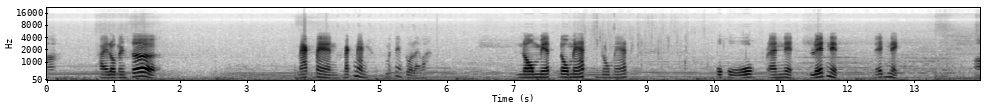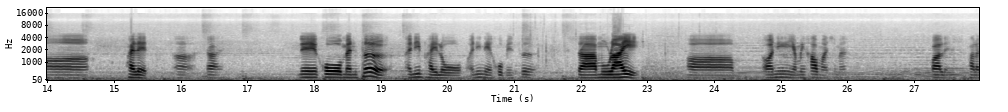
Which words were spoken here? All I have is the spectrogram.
าไพโรแมนเซอร์แม็กแมนแม็กแมนแม็กแมนตัวอะไรวะโนเมดโนแมดโนแมดโอ้โหแรนเน็ตเลดเน็ตเลดเน็ตอ่าไพเรตอ่าใช่เนโคแมนเซอร์อันนี้ไพโลอันนี้เนโคแมนเซอร์ซามูไรอ่าอ๋อนี่ยังไม่เข้ามาใช่ไหม พาเลพาลา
